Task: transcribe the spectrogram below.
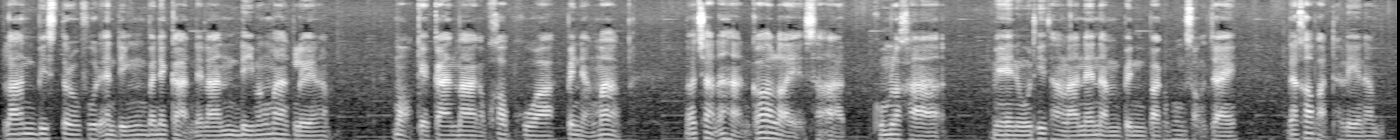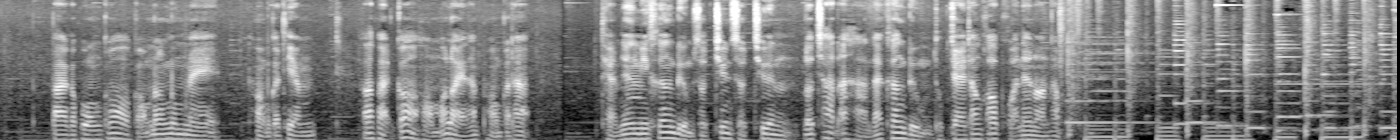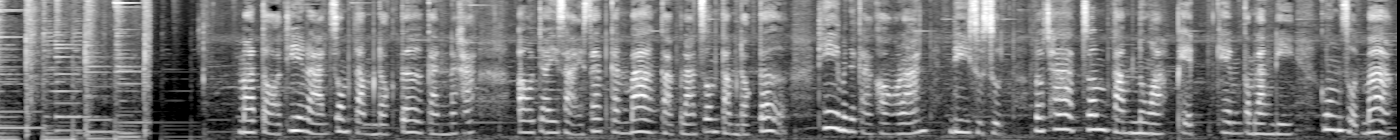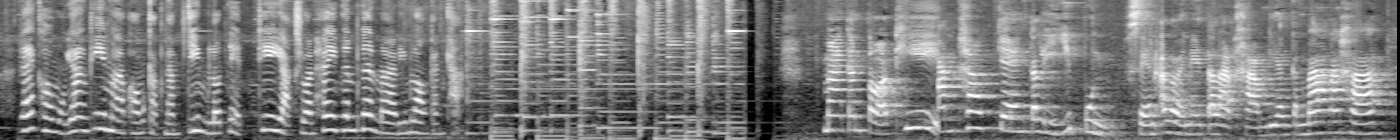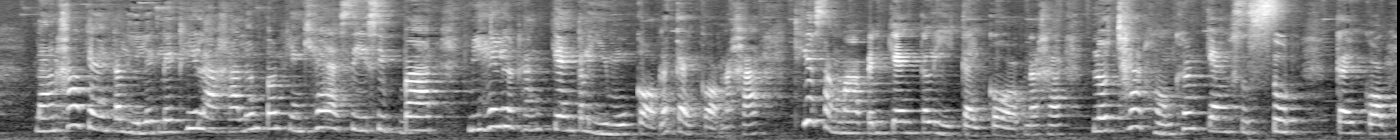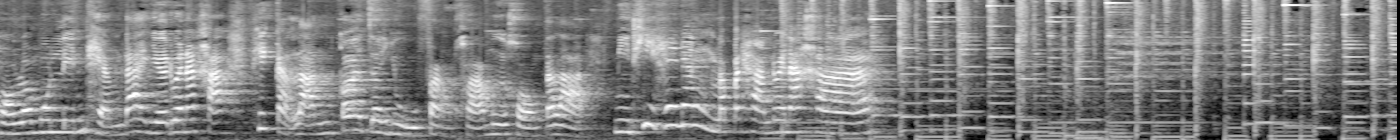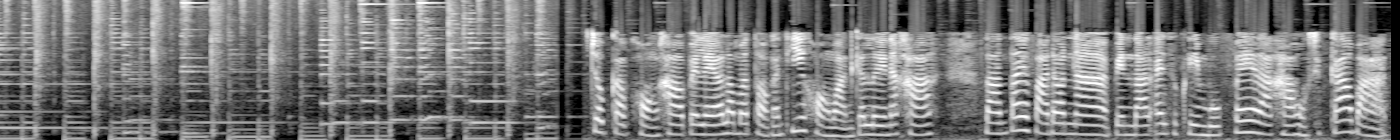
ร้าน Bistro Food and Drink บรรยากาศในร้านดีมากๆเลยนะครับ เหมาะแก่การมากับครอบครัวเป็นอย่างมากรสชาติอาหารก็อร่อยสะอาดคุ้มราคา เมนูที่ทางร้านแนะนำเป็นปลากระพงสองใจ และข้าวผัดทะเลนะครับปลากระพงก็กรอบนอกนุ่มในหอมกระเทียมข้าวผัดก็หอมอร่อยนะครับหอมกระทะ แถมยังมีเครื่องดื่มสดชื่นสดชื่น รสชาติอาหารและเครื่องดื่มถูกใจทั้งครอบครัวแน่นอนครับมาต่อที่ร้านส้มตำด็อกเตอร์กันนะคะ เอาใจสายแซ่บกันบ้างกับร้านส้มตำด็อกเตอร์ ที่บรรยากาศของร้านดีสุดๆ รสชาติส้มตำนัว เผ็ด เค็มกำลังดี กุ้งสดมาก และคอหมูย่างที่มาพร้อมกับน้ำจิ้มรสเด็ดที่อยากชวนให้เพื่อนๆมาริมลองกันค่ะ กันต่อที่ร้านข้าวแกงกะหรี่ญี่ปุ่น แสนอร่อยในตลาดขามเรียงกันบ้างนะคะ ร้านข้าวแกงกะหรี่เล็กๆ ที่ราคาเริ่มต้นเพียงแค่ 40 บาท มีให้เลือกทั้งแกงกะหรี่หมูกรอบและไก่กรอบนะคะ ที่สั่งมาเป็นแกงกะหรี่ไก่กรอบนะคะ รสชาติหอมเครื่องแกงสุดๆไก่กรอบหอมละมุนลิ้นแถมได้เยอะด้วยนะคะพิกัดร้านก็จะอยู่ฝั่งขวามือของตลาด มีที่ให้นั่งรับประทานด้วยนะคะ จบกับของคาวไปแล้วเรามาต่อกันที่ของหวานกันเลยนะคะ ร้านใต้ฟ้าดอนนาเป็นร้านไอศครีมบุฟเฟ่ราคา 69 บาท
